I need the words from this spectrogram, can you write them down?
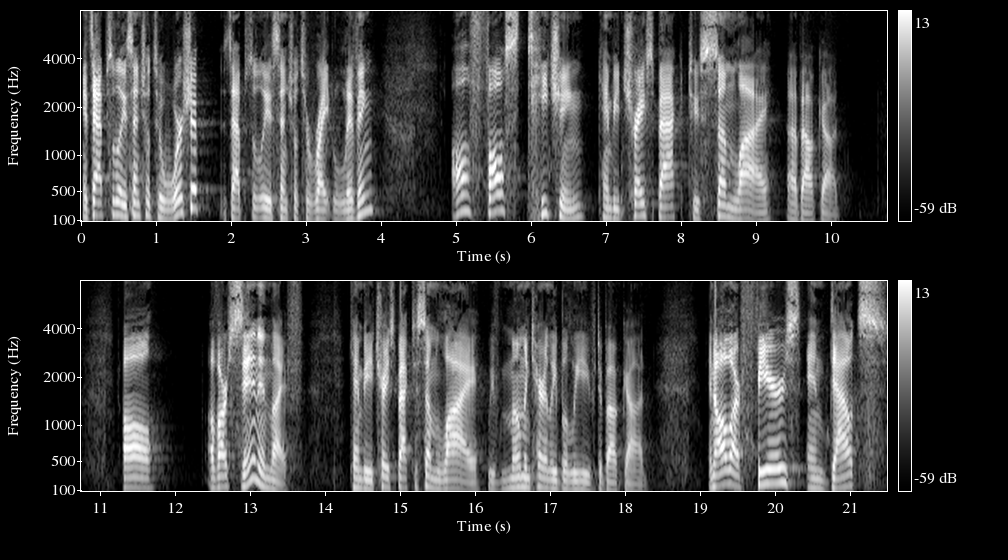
It's absolutely essential to worship, it's absolutely essential to right living. All false teaching can be traced back to some lie about God. All of our sin in life can be traced back to some lie we've momentarily believed about God. And all our fears and doubts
